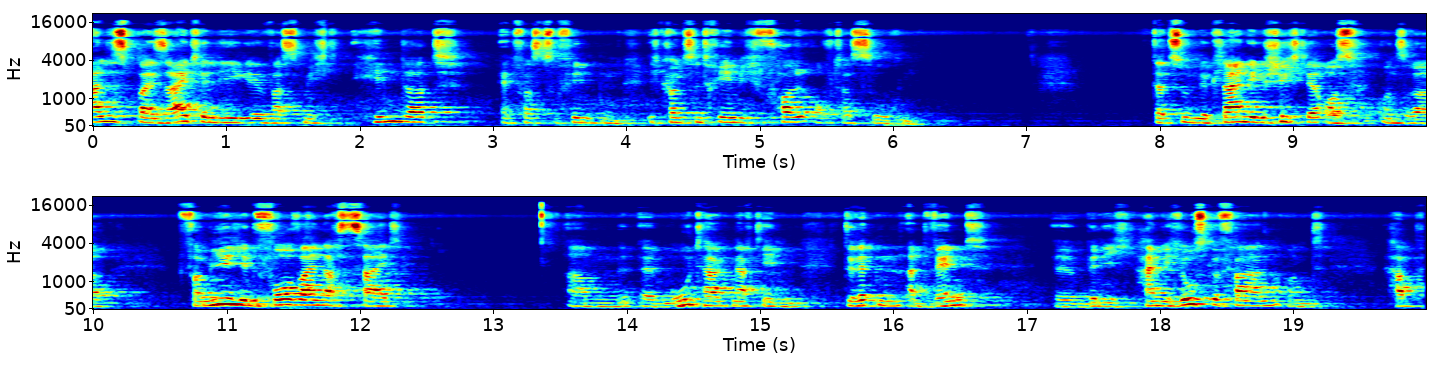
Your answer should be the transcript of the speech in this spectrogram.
alles beiseite lege, was mich hindert, etwas zu finden. Ich konzentriere mich voll auf das Suchen. Dazu eine kleine Geschichte aus unserer Familienvorweihnachtszeit. Am äh, Montag nach dem dritten Advent äh, bin ich heimlich losgefahren und habe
